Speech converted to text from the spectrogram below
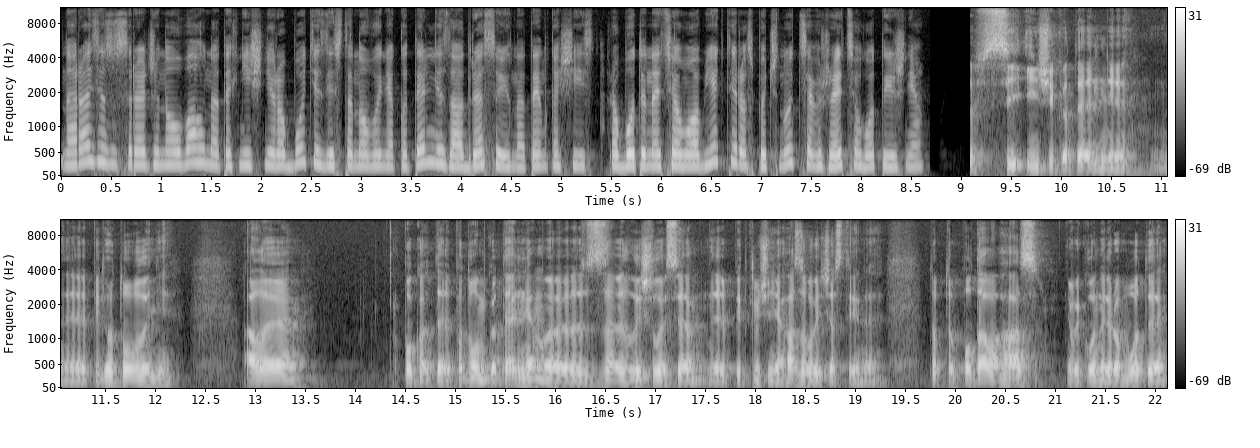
Наразі зосереджена увагу на технічній роботі зі встановлення котельні за адресою Ігнатенка 6. Роботи на цьому об'єкті розпочнуться вже цього тижня. Всі інші котельні е, підготовлені, але по, по двом котельням е, залишилося е, підключення газової частини. Тобто Полтава-Газ виконує роботи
